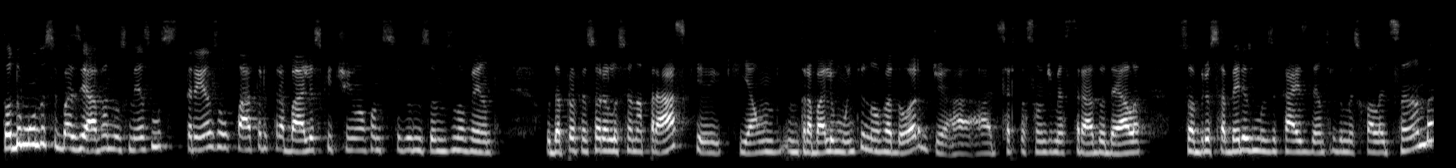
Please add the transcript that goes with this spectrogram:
Todo mundo se baseava nos mesmos três ou quatro trabalhos que tinham acontecido nos anos 90. O da professora Luciana Pras, que, que é um, um trabalho muito inovador, de, a, a dissertação de mestrado dela sobre os saberes musicais dentro de uma escola de samba,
